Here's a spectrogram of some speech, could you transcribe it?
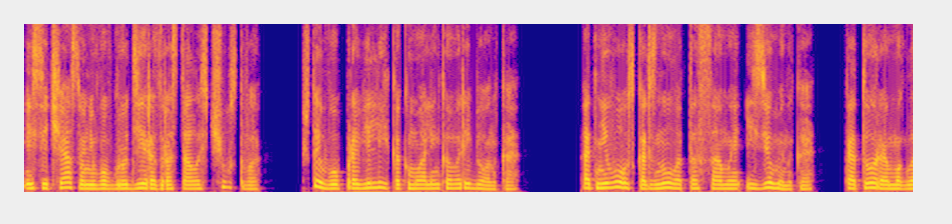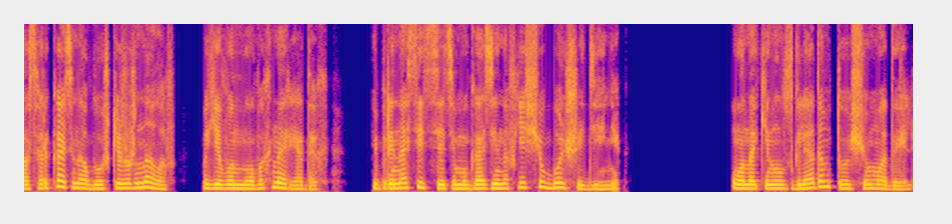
И сейчас у него в груди разрасталось чувство, что его провели как маленького ребенка. От него ускользнула та самая изюминка, которая могла сверкать на обложке журналов в его новых нарядах и приносить сети магазинов еще больше денег. Он окинул взглядом тощую модель,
